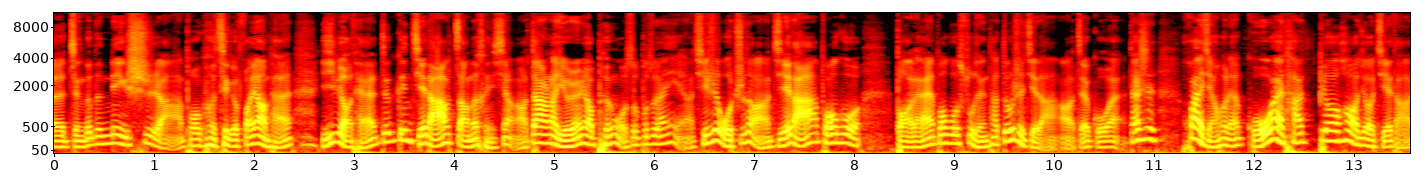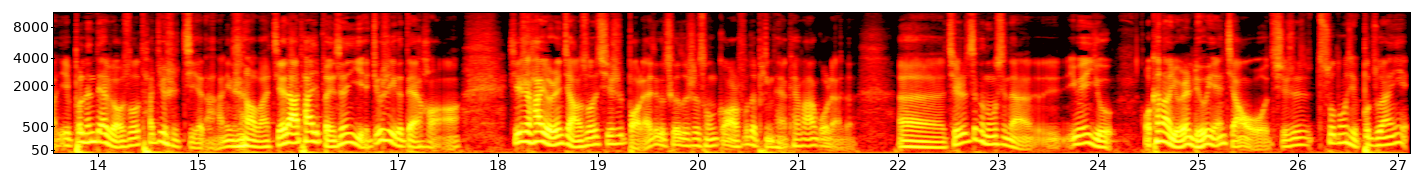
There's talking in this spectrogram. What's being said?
呃，整个的内饰啊，包括这个方向盘、仪表台，都跟捷达长得很像啊。当然了，有人要喷我说不专业啊。其实我知道啊，捷达包括宝来、包括速腾，它都是捷达啊，在国外。但是话讲回来，国外它标号叫捷达，也不能代表说它就是捷达，你知道吧？捷达它本身也就是一个代号啊。其实还有人讲说，其实宝来这个车子是从高尔夫的平台开发过来的。呃，其实这个东西呢，因为有我看到有人留言讲我，其实说东西不专业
